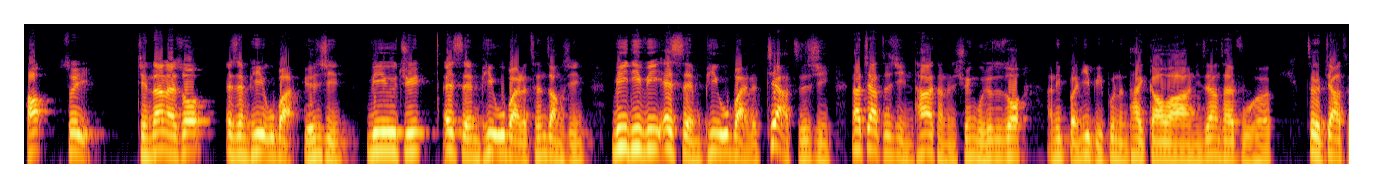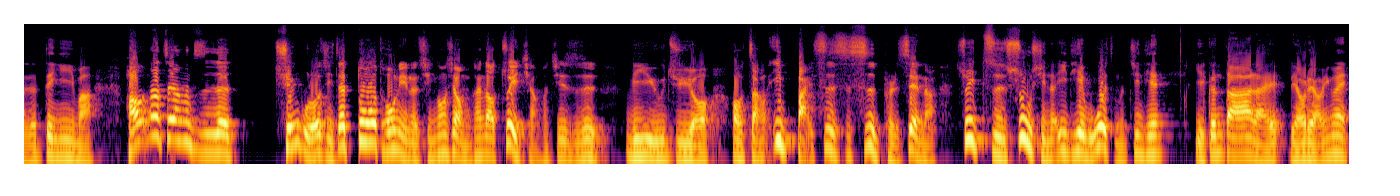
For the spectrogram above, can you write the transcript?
好，所以简单来说，S&P 五百原型。VUG S&P 五百的成长型，VTV S&P 五百的价值型。那价值型它可能选股就是说啊，你本益比不能太高啊，你这样才符合这个价值的定义嘛。好，那这样子的选股逻辑，在多头年的情况下，我们看到最强的其实是 VUG 哦哦，涨了一百四十四 percent 啊。所以指数型的 ETF 为什么今天也跟大家来聊聊？因为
